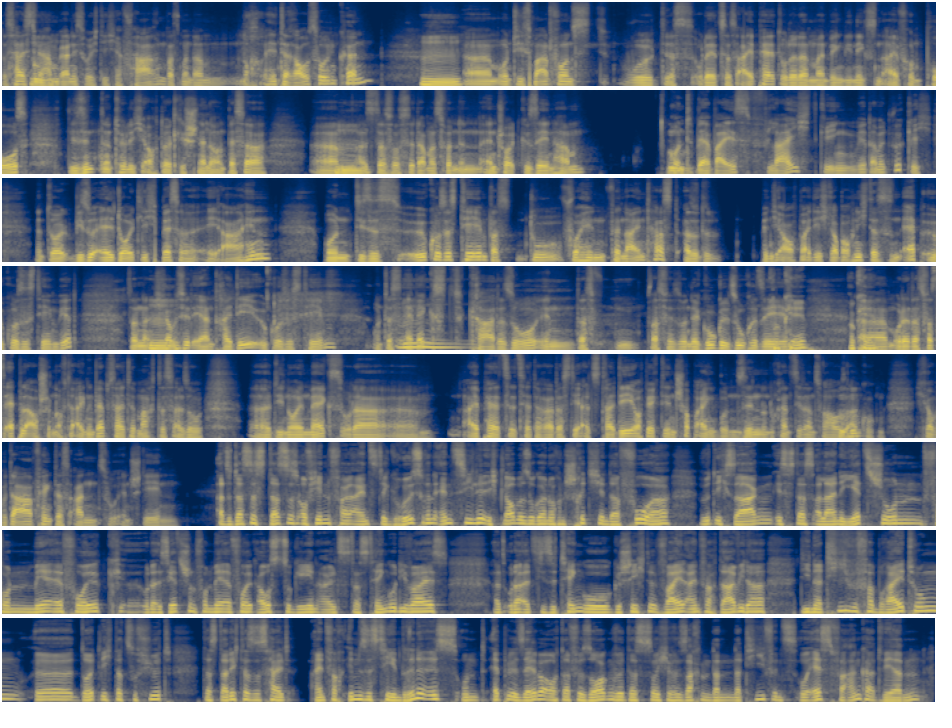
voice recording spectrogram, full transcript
Das heißt, wir Mhm. haben gar nicht so richtig erfahren, was man dann noch hätte rausholen können. Mhm. Ähm, und die Smartphones, wo das, oder jetzt das iPad oder dann meinetwegen die nächsten iPhone Pros, die sind natürlich auch deutlich schneller und besser ähm, Mhm. als das, was wir damals von den Android gesehen haben. Und wer weiß, vielleicht kriegen wir damit wirklich eine deu visuell deutlich bessere AR hin. Und dieses Ökosystem, was du vorhin verneint hast, also da bin ich auch bei dir. Ich glaube auch nicht, dass es ein App-Ökosystem wird, sondern ich Mhm. glaube, es wird eher ein 3D-Ökosystem. Und das Mhm. erwächst gerade so in das, was wir so in der Google-Suche sehen. Okay, okay. Ähm, oder das, was Apple auch schon auf der eigenen Webseite macht, dass also äh, die neuen Macs oder ähm, iPads etc., dass die als 3D-Objekte in den Shop eingebunden sind und du kannst die dann zu Hause Mhm. angucken. Ich glaube, da fängt das an zu entstehen. Also das ist, das ist auf jeden Fall eins der größeren Endziele. Ich glaube sogar noch ein Schrittchen davor, würde ich sagen, ist das alleine jetzt schon von mehr Erfolg äh, oder ist jetzt schon von mehr Erfolg auszugehen als das Tango-Device als, oder als diese Tango-Geschichte, weil einfach da wieder die native Verbreitung äh, deutlich dazu führt, dass dadurch, dass es halt einfach im System drinne ist und Apple selber auch dafür sorgen wird, dass solche Sachen dann nativ ins OS verankert werden,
